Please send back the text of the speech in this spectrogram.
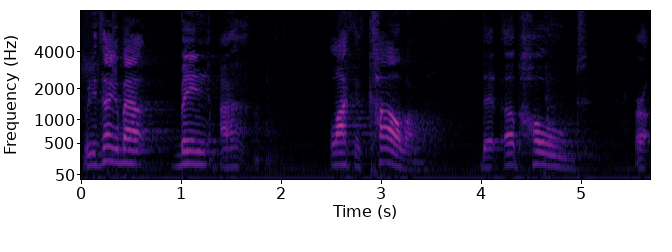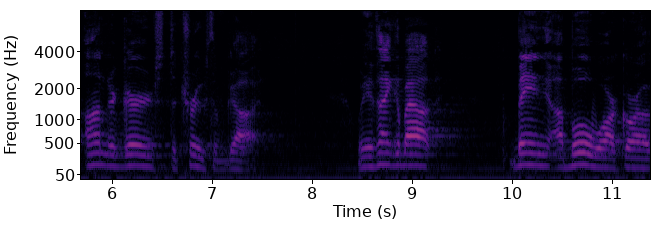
When you think about being a, like a column that upholds or undergirds the truth of God, when you think about being a bulwark or a,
